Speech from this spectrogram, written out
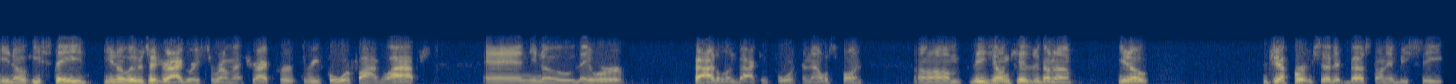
You know, he stayed. You know, it was a drag race around that track for three, four, five laps, and you know they were battling back and forth, and that was fun. Um, these young kids are gonna, you know, Jeff Burton said it best on NBC.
